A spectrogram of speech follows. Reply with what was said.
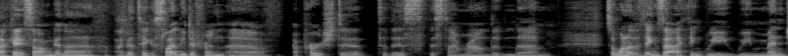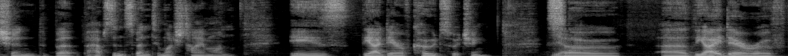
okay. So I'm gonna I'm gonna take a slightly different uh, approach to to this this time around, and um, so one of the things that I think we we mentioned, but perhaps didn't spend too much time on, is the idea of code switching. Yeah. So uh, the idea of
